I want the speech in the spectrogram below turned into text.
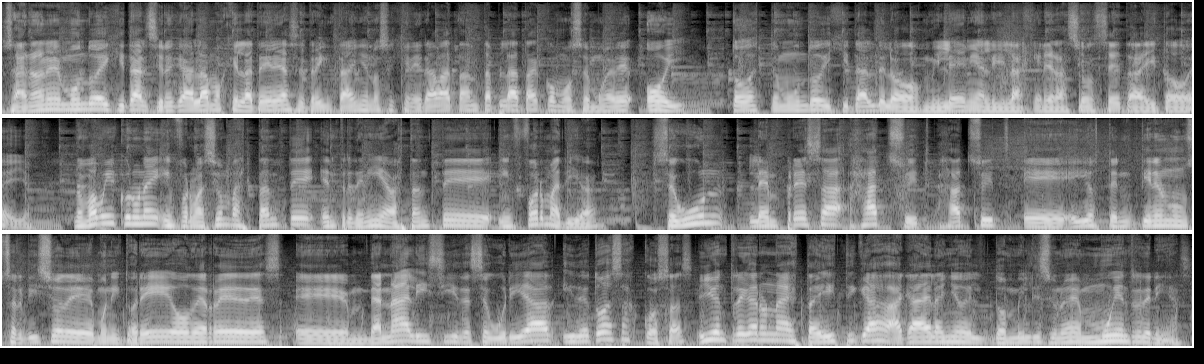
O sea, no en el mundo digital, sino que hablamos que en la tele hace 30 años no se generaba tanta plata como se mueve hoy todo este mundo digital de los millennials y la generación Z y todo ello. Nos vamos a ir con una información bastante entretenida, bastante informativa. Según la empresa HatSuite, HatSuite eh, ellos tienen un servicio de monitoreo de redes, eh, de análisis, de seguridad y de todas esas cosas. Ellos entregaron unas estadísticas acá del año del 2019 muy entretenidas.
